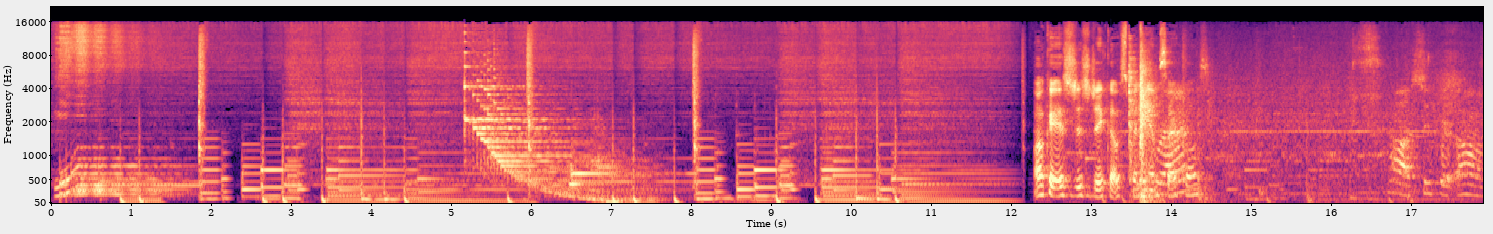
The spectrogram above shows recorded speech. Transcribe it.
Okay, it's just Jacob spinning in circles. Oh, super. Um,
